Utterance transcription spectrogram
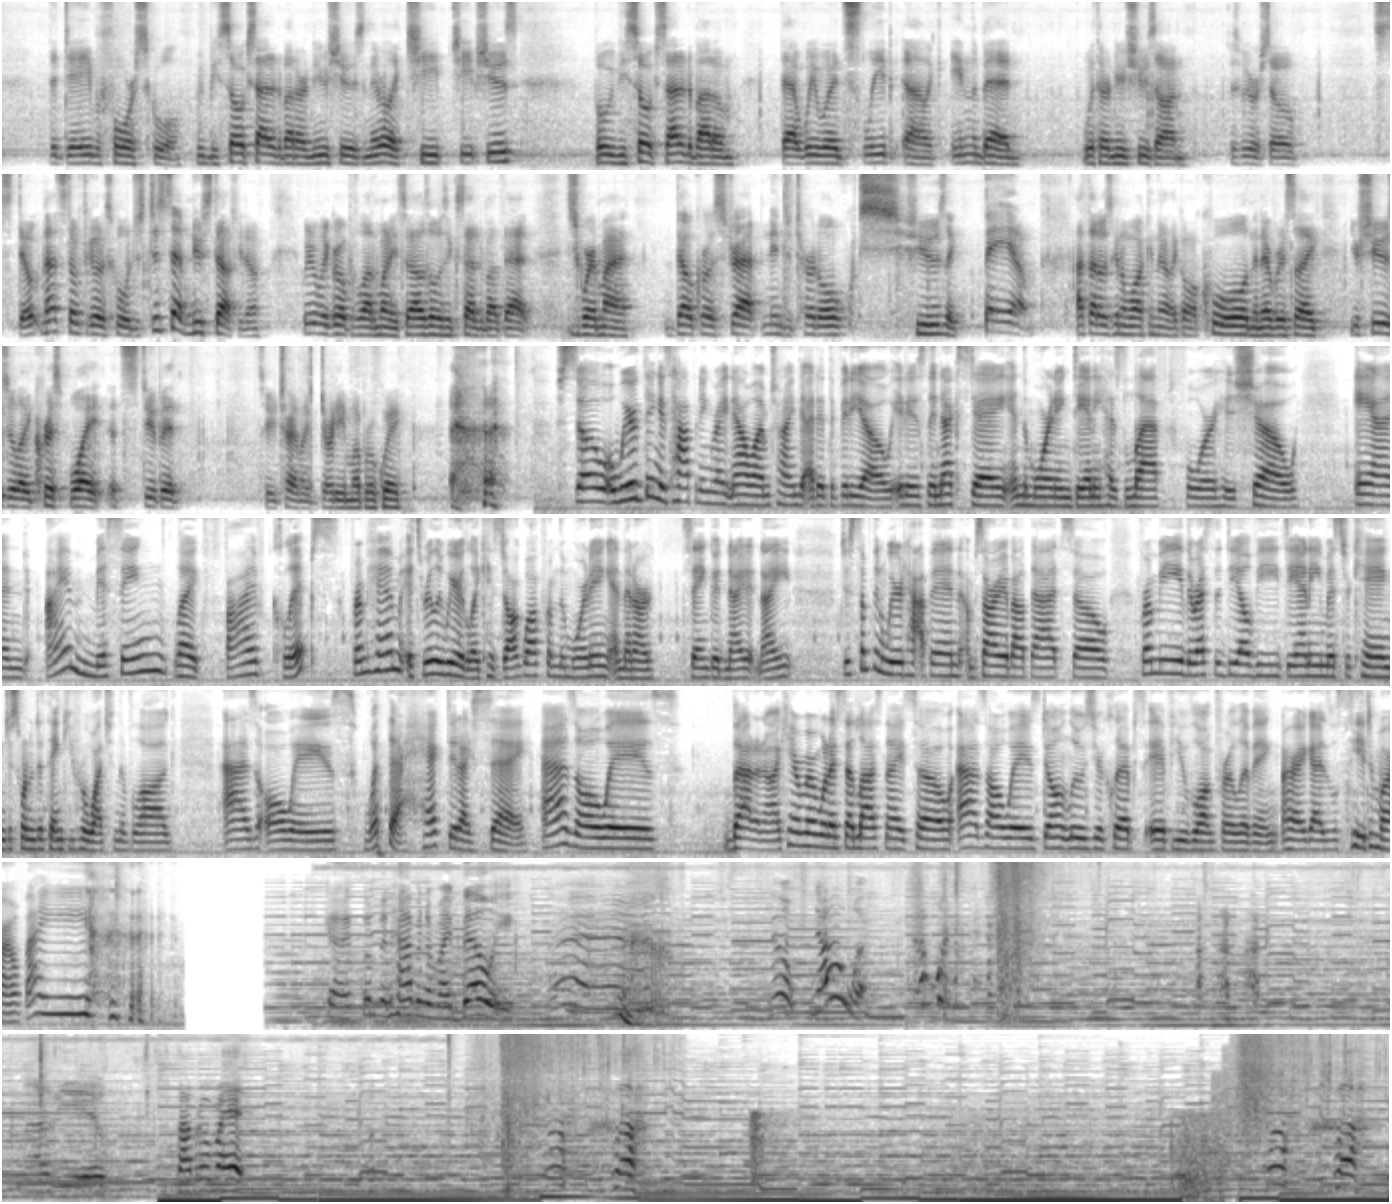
the day before school. We'd be so excited about our new shoes, and they were like cheap, cheap shoes, but we'd be so excited about them that we would sleep uh, like in the bed with our new shoes on because we were so stoked, not stoked to go to school, just just to have new stuff, you know. We didn't really grow up with a lot of money, so I was always excited about that. Just wearing my Velcro strap Ninja Turtle shoes, like bam. I thought I was gonna walk in there like all cool, and then everybody's like, "Your shoes are like crisp white. That's stupid." So you try and like dirty them up real quick. So, a weird thing is happening right now while I'm trying to edit the video. It is the next day in the morning. Danny has left for his show, and I am missing like five clips from him. It's really weird. Like his dog walk from the morning and then our saying goodnight at night. Just something weird happened. I'm sorry about that. So, from me, the rest of the DLV, Danny, Mr. King, just wanted to thank you for watching the vlog. As always, what the heck did I say? As always, I don't know. I can't remember what I said last night. So, as always, don't lose your clips if you vlog for a living. All right, guys, we'll see you tomorrow. Bye. guys, something happened to my belly. no, no. Love you. Pop it over my head. Ah. Ah. Ah.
